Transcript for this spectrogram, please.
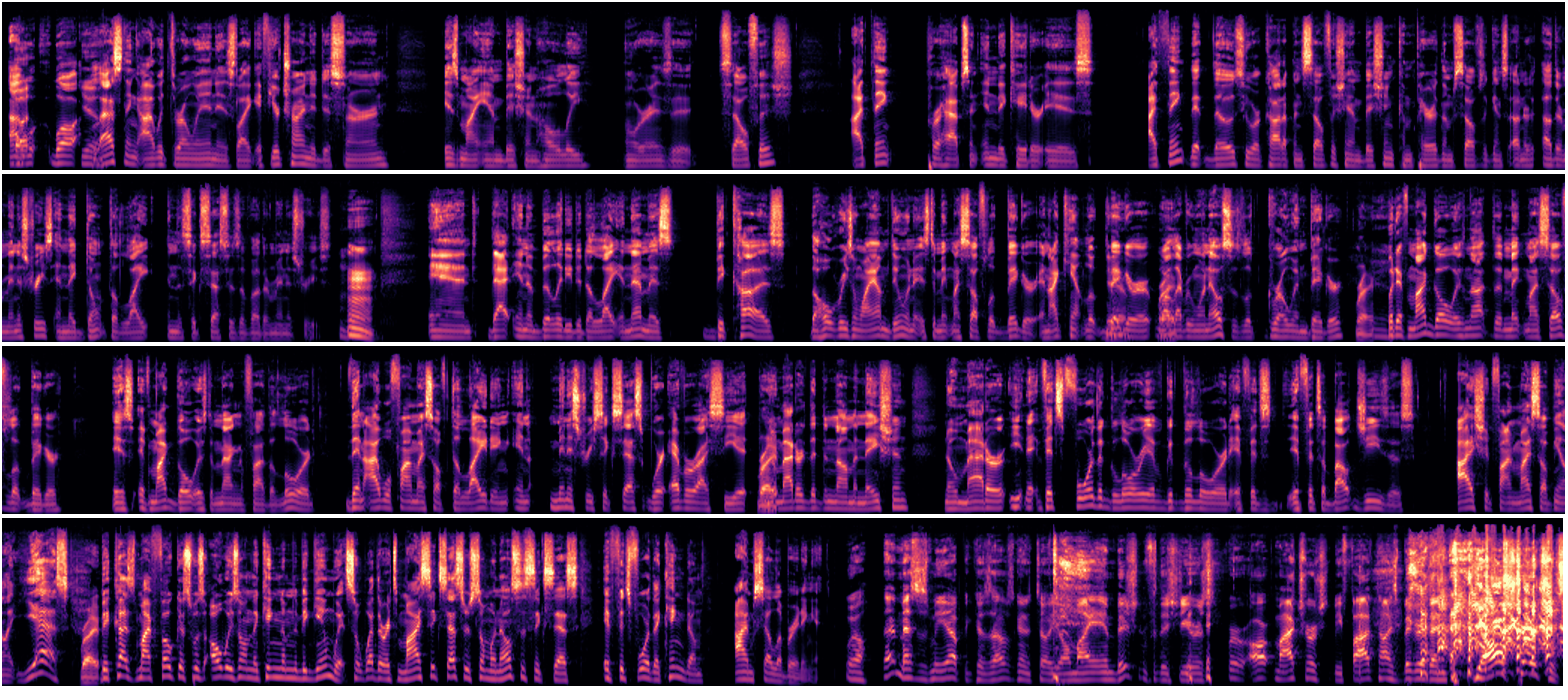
But- w- well, yeah. last thing I would throw in is like if you're trying to discern, is my ambition holy or is it selfish? I think perhaps an indicator is I think that those who are caught up in selfish ambition compare themselves against other, other ministries and they don't delight in the successes of other ministries. Mm, And that inability to delight in them is because the whole reason why I'm doing it is to make myself look bigger, and I can't look Yeah, bigger while everyone else is look growing bigger. Right. But if my goal is not to make myself look bigger, is if my goal is to magnify the Lord, then I will find myself delighting in ministry success wherever I see it, no matter the denomination, no matter if it's for the glory of the Lord, if it's if it's about Jesus. I should find myself being like, yes, Right. because my focus was always on the kingdom to begin with. So whether it's my success or someone else's success, if it's for the kingdom, I'm celebrating it. Well, that messes me up because I was going to tell you all my ambition for this year is for our, my church to be five times bigger than y'all's churches.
